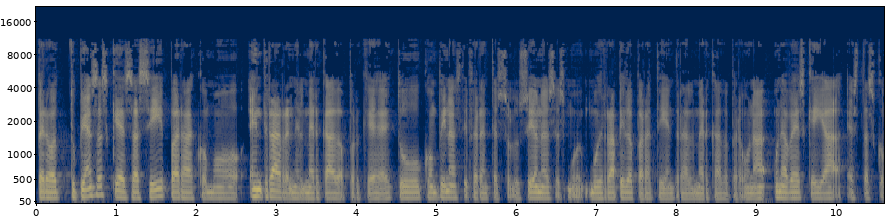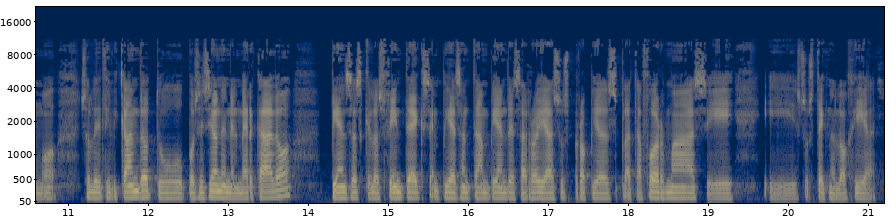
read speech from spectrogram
pero tú piensas que es así para como entrar en el mercado, porque tú combinas diferentes soluciones, es muy, muy rápido para ti entrar al mercado, pero una, una vez que ya estás como solidificando tu posición en el mercado, piensas que los fintechs empiezan también a desarrollar sus propias plataformas y, sus tecnologías.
